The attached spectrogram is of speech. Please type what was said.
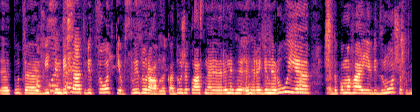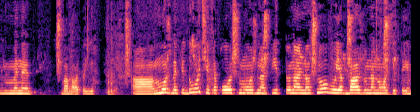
е, Тут е, 80% слизу равлика. Дуже класно регенерує, допомагає від зморшок. У мене багато їх. А, можна під очі, також можна під тональну основу, як базу наносити.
